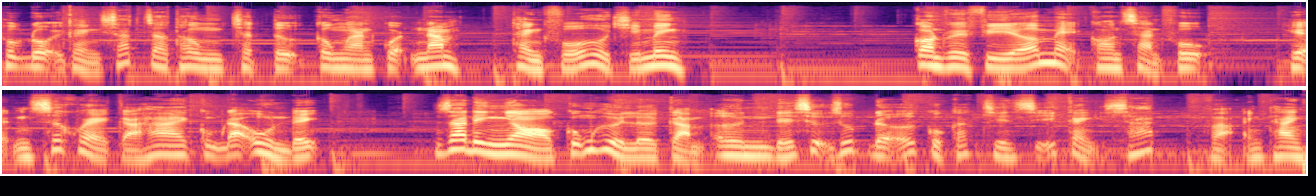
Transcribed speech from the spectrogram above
thuộc đội cảnh sát giao thông trật tự công an quận 5, thành phố Hồ Chí Minh. Còn về phía mẹ con sản phụ, hiện sức khỏe cả hai cũng đã ổn định. Gia đình nhỏ cũng gửi lời cảm ơn đến sự giúp đỡ của các chiến sĩ cảnh sát và anh Thanh.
